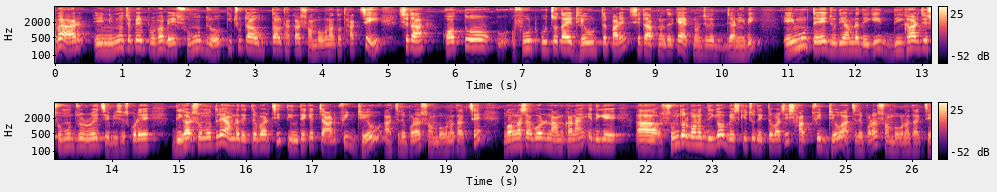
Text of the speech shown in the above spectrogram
এবার এই নিম্নচাপের প্রভাবে সমুদ্র কিছুটা উত্তাল থাকার সম্ভাবনা তো থাকছেই, সেটা কত ফুট উচ্চতায় ঢেউ উঠতে পারে সেটা আপনাদেরকে এক নজরে জানিয়ে দিই। এই মুহূর্তে যদি আমরা দেখি, দীঘার যে সমুদ্র রয়েছে, বিশেষ করে দীঘার সমুদ্রে আমরা দেখতে পাচ্ছি তিন থেকে চার ফিট ঢেউ আছড়ে পড়ার সম্ভাবনা থাকছে। গঙ্গাসাগর, নামখানায়, এদিকে সুন্দরবনের দিকেও বেশ কিছু দেখতে পাচ্ছি সাত ফিট ঢেউ আছড়ে পড়ার সম্ভাবনা থাকছে।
